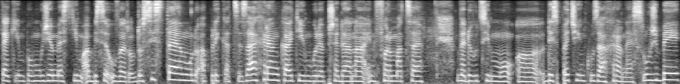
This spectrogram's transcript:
tak jim pomůžeme s tím, aby se uvedl do systému, do aplikace záchranka, tím bude předána informace vedoucímu uh, dispečinku záchranné služby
